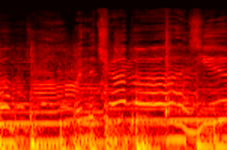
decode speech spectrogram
when the trouble is you.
